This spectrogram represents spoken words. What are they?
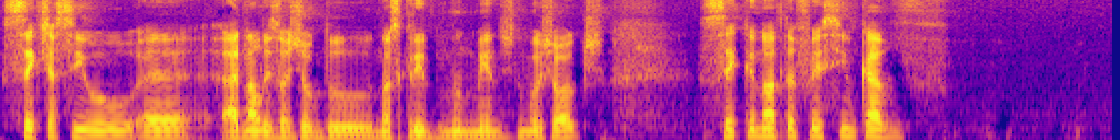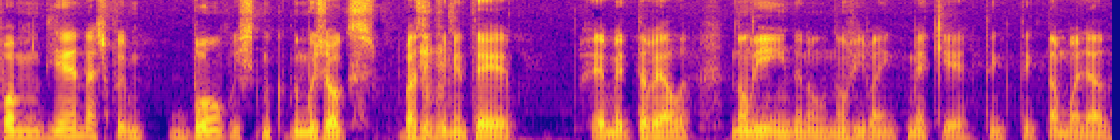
sei que já saiu uh, a análise ao jogo do nosso querido Nuno Mendes, dos meus jogos. Sei que a nota foi assim um bocado para o mediano, acho que foi bom. Isto no, no meus jogos basicamente é, é meio de tabela. Não li ainda, não, não vi bem como é que é, tenho, tenho que dar uma olhada.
